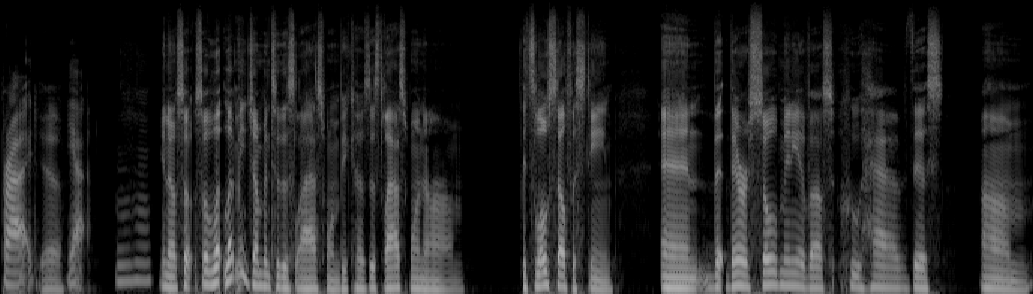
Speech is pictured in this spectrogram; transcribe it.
pride. yeah. Yeah. Mm-hmm. You know, so so let, let me jump into this last one because this last one um it's low self-esteem. And th- there are so many of us who have this um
